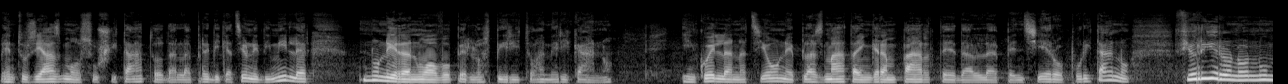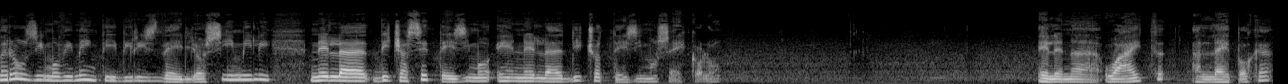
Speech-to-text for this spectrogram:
L'entusiasmo suscitato dalla predicazione di Miller non era nuovo per lo spirito americano in quella nazione plasmata in gran parte dal pensiero puritano, fiorirono numerosi movimenti di risveglio simili nel XVII e nel XVIII secolo. Elena White, all'epoca,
